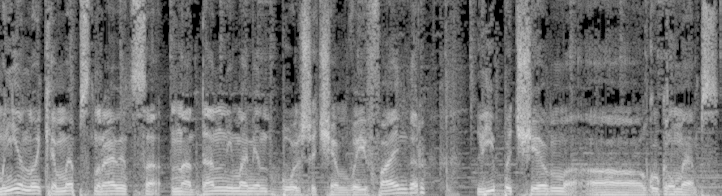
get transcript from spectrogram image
Мне Nokia Maps нравится на данный момент больше, чем Wayfinder, либо чем э, Google Maps.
